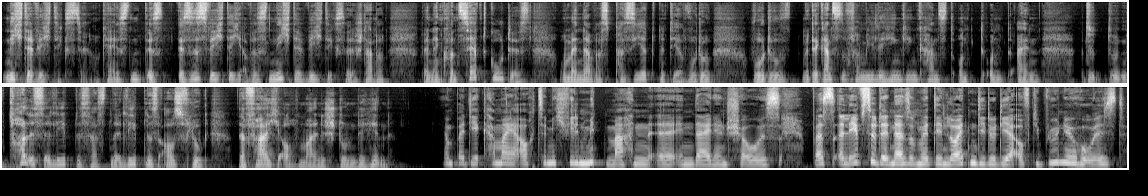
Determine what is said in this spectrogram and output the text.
nicht der wichtigste, okay? Es, es, es, ist wichtig, aber es ist nicht der wichtigste Standort. Wenn ein Konzept gut ist und wenn da was passiert mit dir, wo du, wo du mit der ganzen Familie hingehen kannst und, und ein, du, du ein tolles Erlebnis hast, ein Erlebnisausflug, da fahre ich auch mal eine Stunde hin. Und bei dir kann man ja auch ziemlich viel mitmachen äh, in deinen Shows. Was erlebst du denn also mit den Leuten, die du dir auf die Bühne holst?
